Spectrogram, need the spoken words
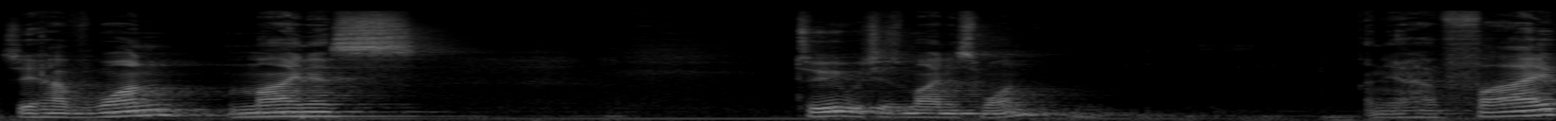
So you have 1 minus 2, which is minus 1. And you have 5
